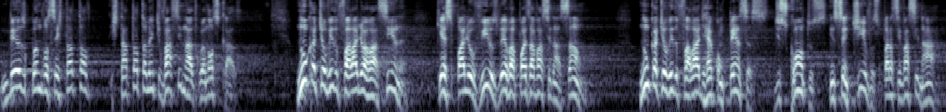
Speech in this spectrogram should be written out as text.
mesmo quando você está, to- está totalmente vacinado, como é o nosso caso. Nunca tinha ouvido falar de uma vacina que espalha o vírus mesmo após a vacinação. Nunca tinha ouvido falar de recompensas, descontos, incentivos para se vacinar.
